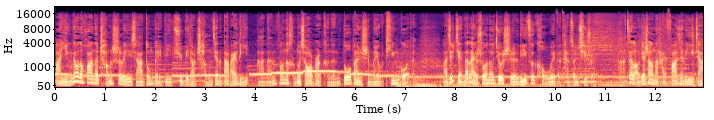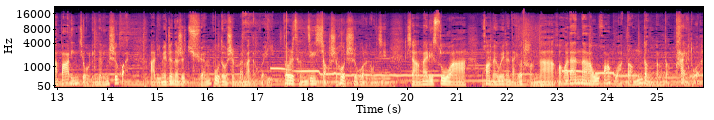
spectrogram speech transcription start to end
啊。饮料的话呢，尝试了一下东北地区比较常见的大白梨啊，南方的很多小伙伴可能多半是没有听过的啊。其实简单来说呢，就是梨子口味的碳酸汽水啊。在老街上呢，还发现了一家八零九零的零食馆。啊，里面真的是全部都是满满的回忆，都是曾经小时候吃过的东西，像麦丽素啊、话梅味的奶油糖啊、花花丹呐、无花果啊等等等等，太多了。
